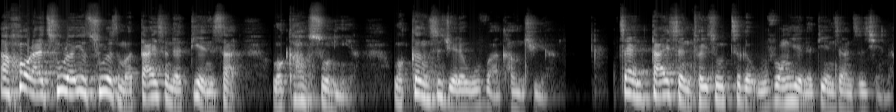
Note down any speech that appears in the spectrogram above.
那后来出了又出了什么戴森的电扇，我告诉你，我更是觉得无法抗拒啊。在戴森推出这个无风叶的电扇之前呢，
